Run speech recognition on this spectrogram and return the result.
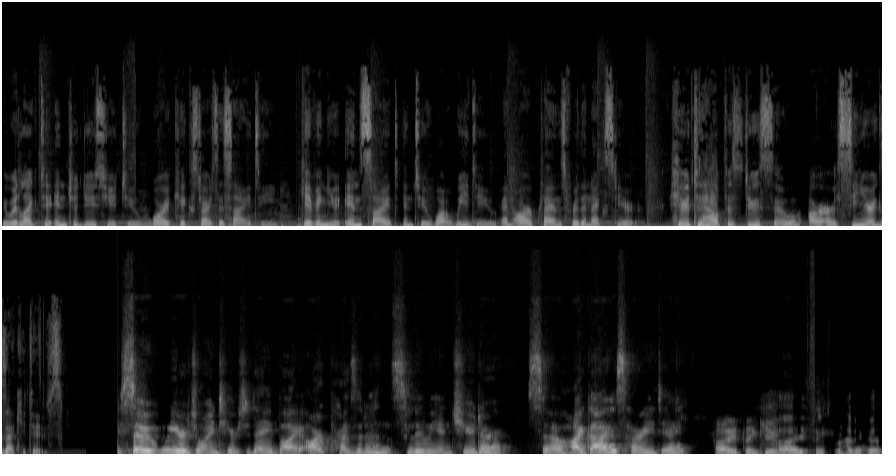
We would like to introduce you to Warwick Kickstart Society, giving you insight into what we do and our plans for the next year. Here to help us do so are our senior executives. So, we are joined here today by our presidents, Louis and Tudor. So, hi guys, how are you doing? Hi, thank you. Hi, thanks for having us.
